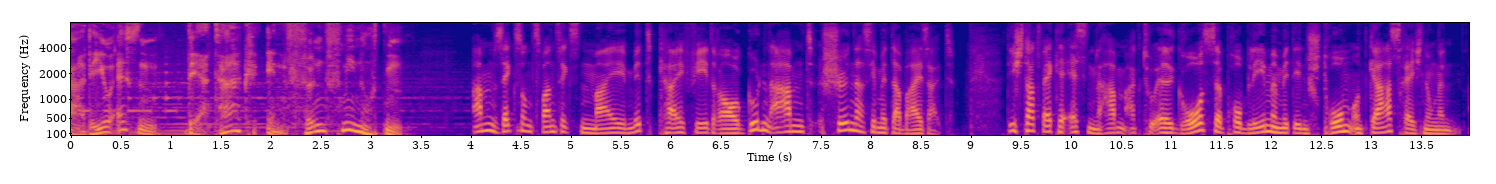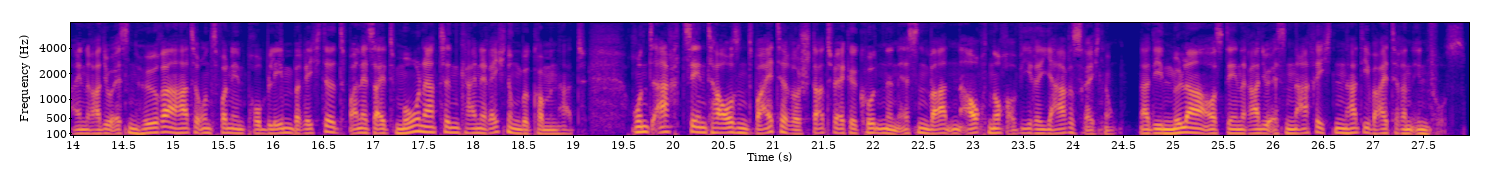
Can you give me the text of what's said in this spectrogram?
Radio Essen. Der Tag in fünf Minuten. Am 26. Mai mit Kai Fedrau. Guten Abend. Schön, dass ihr mit dabei seid. Die Stadtwerke Essen haben aktuell große Probleme mit den Strom- und Gasrechnungen. Ein Radio Essen-Hörer hatte uns von den Problemen berichtet, weil er seit Monaten keine Rechnung bekommen hat. Rund 18.000 weitere Stadtwerke-Kunden in Essen warten auch noch auf ihre Jahresrechnung. Nadine Müller aus den Radio Essen Nachrichten hat die weiteren Infos.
